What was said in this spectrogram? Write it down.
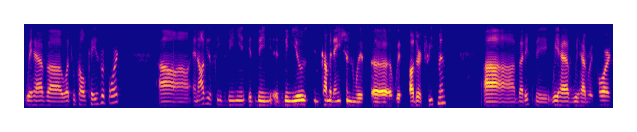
we have uh, what we call case reports. Uh, and obviously it's been it's been it's been used in combination with uh, with other treatments. Uh, but it's be, we have we have reports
